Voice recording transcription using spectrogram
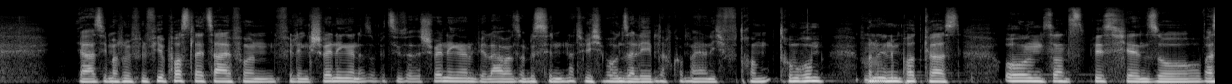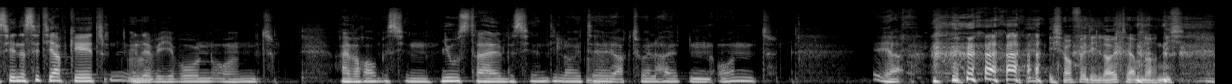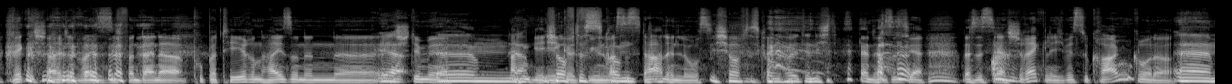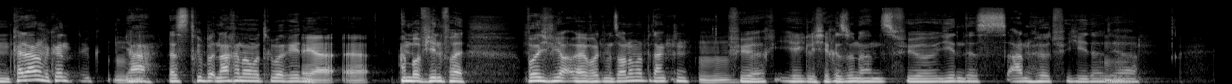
Ja, 78054 Postleitzahl von Villingen-Schwenningen, also beziehungsweise Schwenningen. Wir labern so ein bisschen natürlich über unser Leben, da kommt man ja nicht drum, drum rum von Mhm. in einem Podcast. Und sonst ein bisschen so, was hier in der City abgeht, in Mhm. der wir hier wohnen und einfach auch ein bisschen News teilen, ein bisschen die Leute Mhm. aktuell halten und ja. Ich hoffe, die Leute haben noch nicht weggeschaltet, weil sie sich von deiner pubertären, heisernen äh, ja Stimme ähm, ja, angeekelt ich hoffe, das fühlen. Was kommt, ist da denn los? ich hoffe, das kommt heute nicht. Das ist ja, das ist ja schrecklich. Bist du krank oder? Ähm, keine Ahnung, wir können, ja, lass drüber, nachher nochmal drüber reden. Mhm. Ja, äh, Aber auf jeden Fall wollte ich mich, äh, wollten wir uns auch nochmal bedanken Mhm. für jegliche Resonanz, für jeden, der es anhört, für jeder, der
